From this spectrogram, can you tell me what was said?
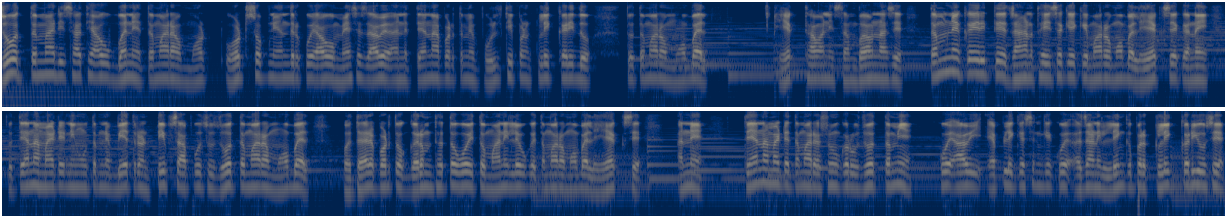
જો તમારી સાથે આવું બને, તમારા વોટ્સઅપની અંદર કોઈ આવો મેસેજ આવે અને તેના પર તમે ભૂલથી પણ ક્લિક કરી દો, તો તમારો મોબાઈલ હેક થવાની સંભાવના છે. તમને કઈ રીતે જાણ થઈ શકે કે મારો મોબાઈલ હેક છે કે નહીં, તો તેના માટેની હું તમને બે ત્રણ ટિપ્સ આપું છું. જો તમારા મોબાઈલ વધારે પડતો ગરમ થતો હોય, તો માની લેવું કે તમારો મોબાઈલ હેક છે. અને તેના માટે તમારે શું કરવું? જો તમે કોઈ આવી એપ્લિકેશન કે કોઈ અજાણી લિંક પર ક્લિક કર્યું છે,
